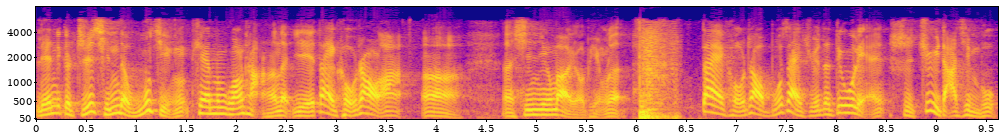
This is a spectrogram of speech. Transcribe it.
连这个执勤的武警，天安门广场上的也戴口罩了啊。呃，新京报有评论，戴口罩不再觉得丢脸，是巨大进步。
